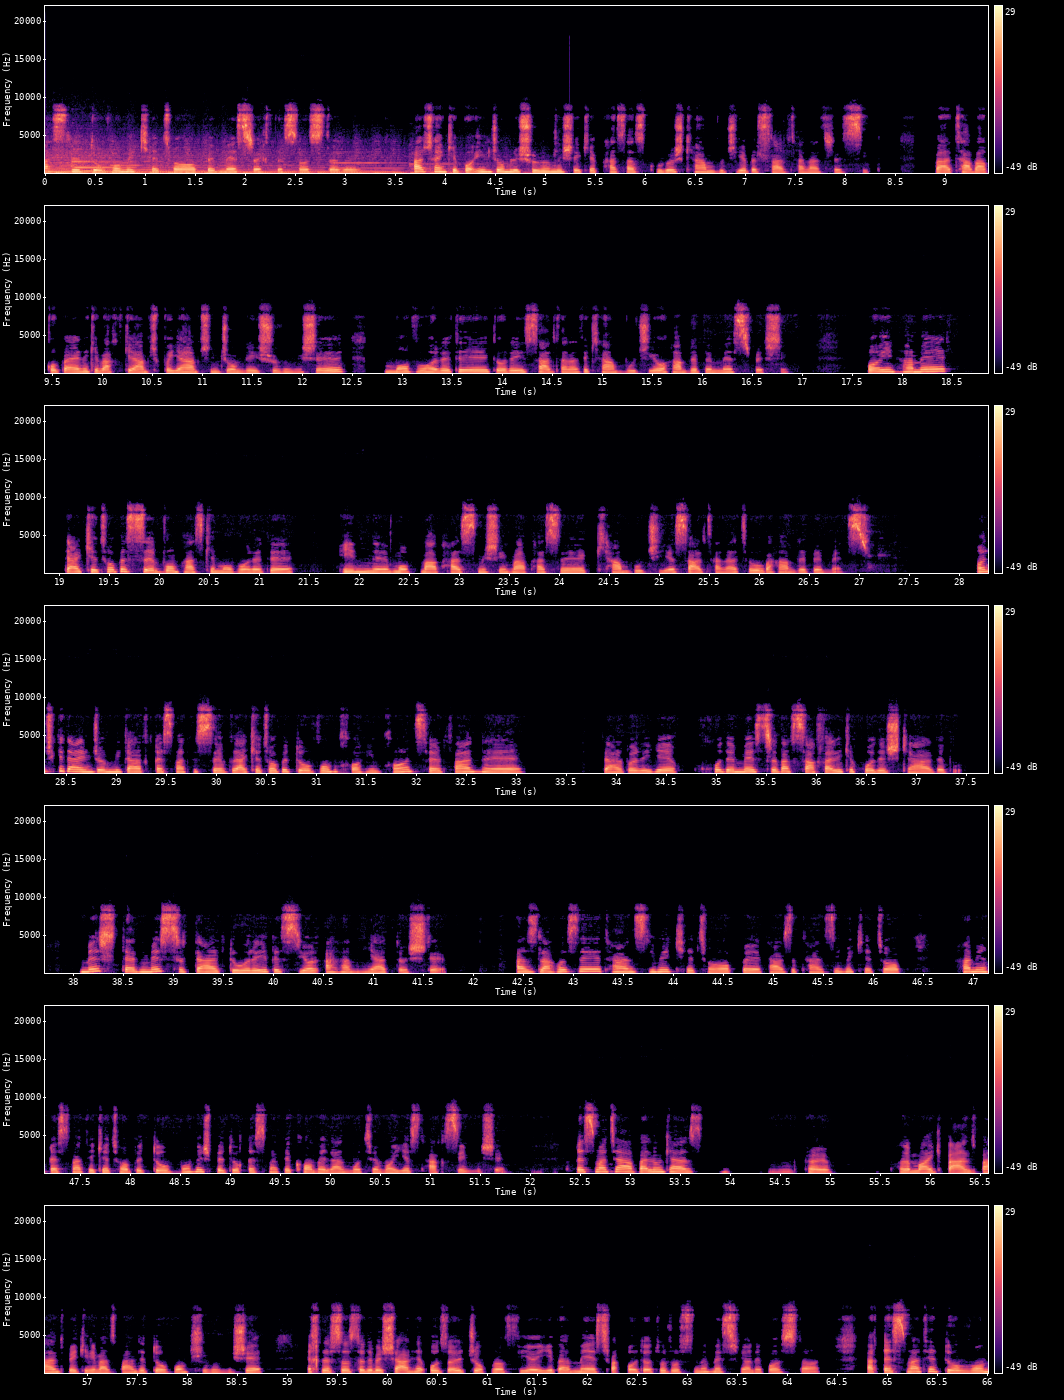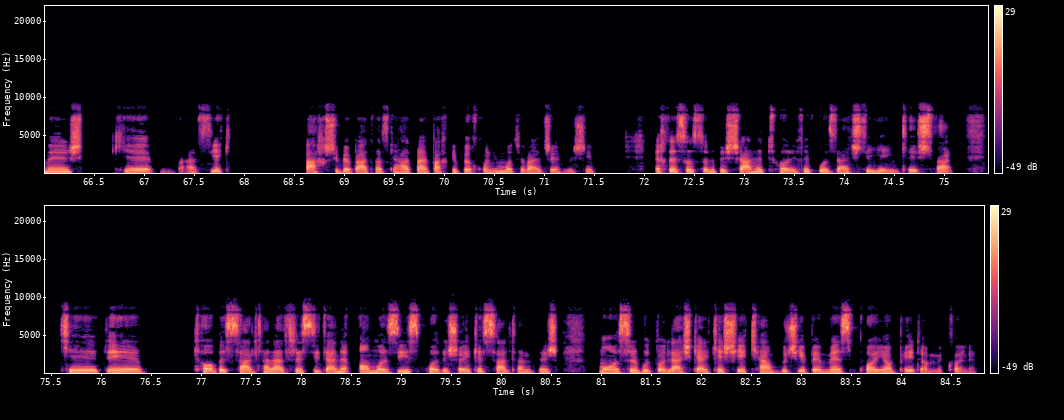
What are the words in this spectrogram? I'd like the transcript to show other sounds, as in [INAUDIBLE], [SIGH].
فصل دوم کتاب به مصر اختصاص داره هرچند که با این جمله شروع میشه که پس از کوروش کمبوجیه به سلطنت رسید. و توقع بر اینه که وقتی همچین با یه همچین جمله شروع میشه ما وارد دوره سلطنت کمبوجیه و حمله به مصر بشیم. با این همه در کتاب سوم هست که ما وارد این مبحث میشیم مبحث کمبوجیه سلطنت و حمله به مصر. آنچه که در اینجا می در قسمت سوم در کتاب دوم خواهیم خواند صرفا درباره خود مصر و سفری که خودش کرده بود. مصر در مصر در دوره بسیار اهمیت داشته. از لحاظ تنظیم کتاب به طرز تنظیم کتاب همین قسمت کتاب دومش به دو قسمت کاملا متمایز تقسیم میشه. قسمت اول اون که از حالا ما اگه بند بند بگیریم از بند دوم شروع میشه. اختصاص داده به شرح اوضاع جغرافیایی و مصر و عادات و رسوم مصریان باستان. و قسمت دومش که از یک بخشی به بعد هست که حتما وقتی بخونیم متوجه میشیم. اختصاص داده به شرح تاریخ گذشته این کشور که تا به سلطنت رسیدن آمازیس پادشاهی که سلطنتش معاصر بود با لشکرکشی کمبوجیه به مصر پایان پیدا می‌کنه.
